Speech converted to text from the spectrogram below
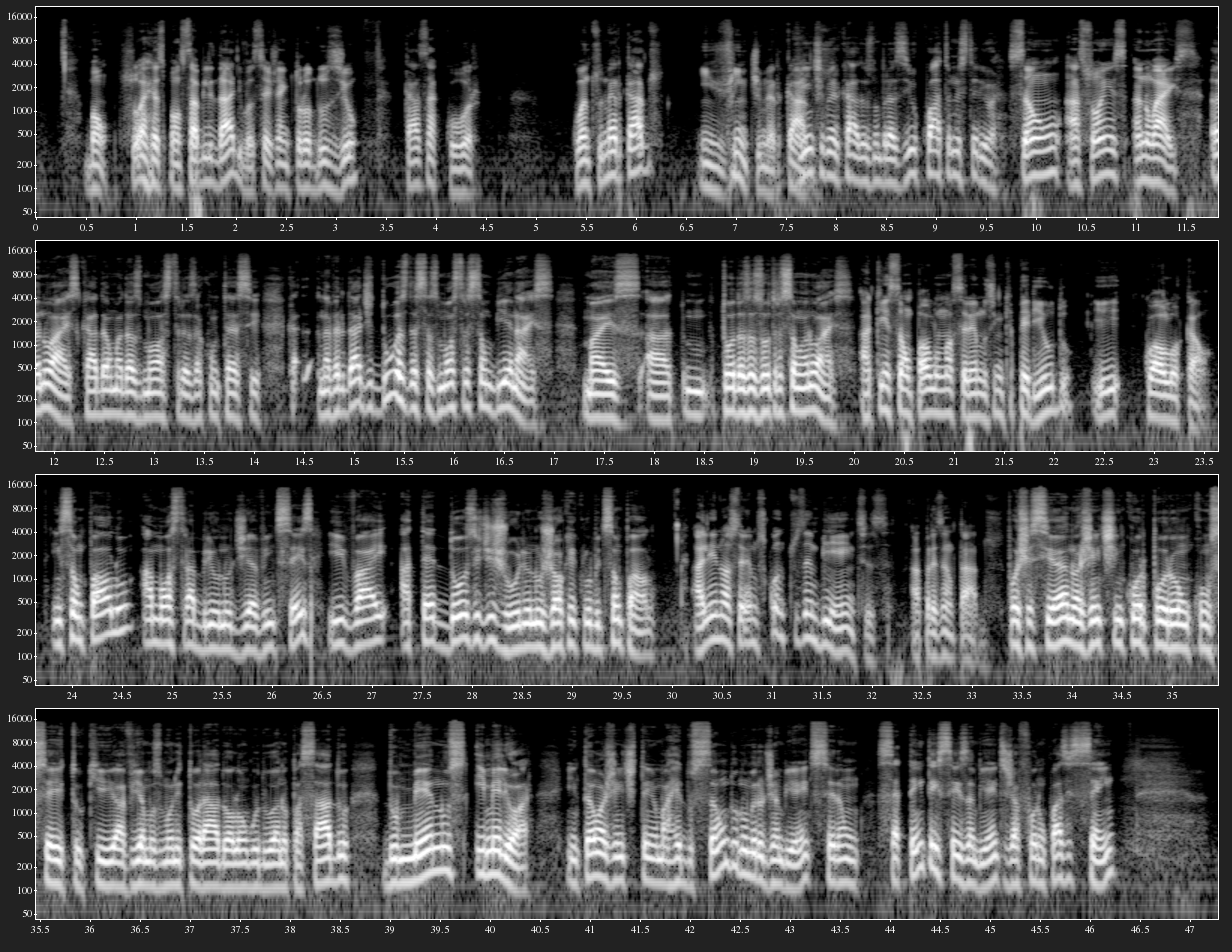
Bom, sua responsabilidade, você já introduziu Casa Cor. Quantos mercados? Em 20 mercados? 20 mercados no Brasil, 4 no exterior. São ações anuais? Anuais. Cada uma das mostras acontece. Na verdade, duas dessas mostras são bienais, mas a, todas as outras são anuais. Aqui em São Paulo, nós seremos em que período e qual local? Em São Paulo, a mostra abriu no dia 26 e vai até 12 de julho no Jockey Clube de São Paulo. Ali nós teremos quantos ambientes apresentados? Poxa, esse ano a gente incorporou um conceito que havíamos monitorado ao longo do ano passado do menos e melhor. Então a gente tem uma redução do número de ambientes, serão 76 ambientes, já foram quase 100.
